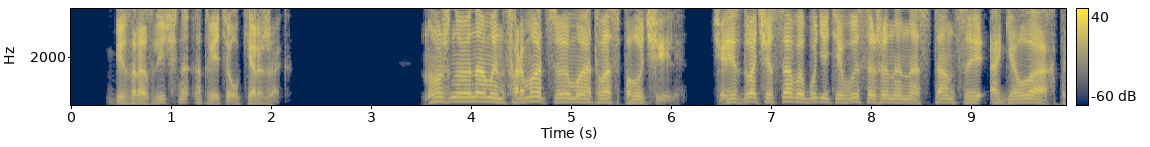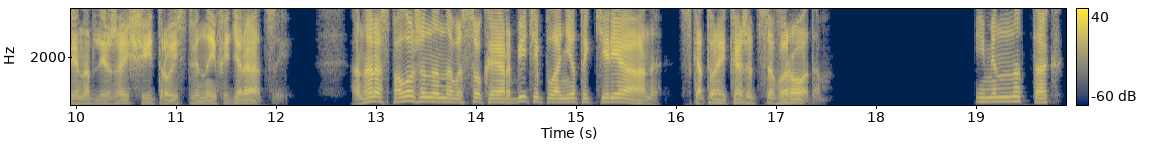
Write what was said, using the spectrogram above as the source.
— безразлично ответил Кержак. «Нужную нам информацию мы от вас получили. Через два часа вы будете высажены на станции Агелах, принадлежащей Тройственной Федерации. Она расположена на высокой орбите планеты Кириана, с которой, кажется, вы родом». «Именно так»,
